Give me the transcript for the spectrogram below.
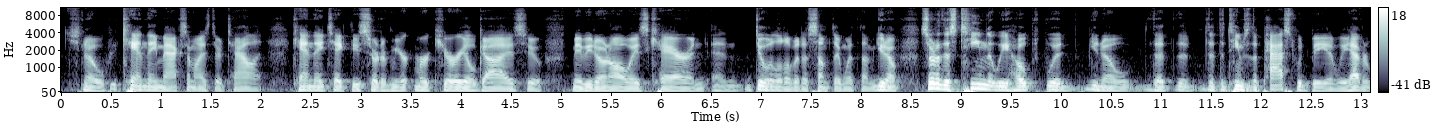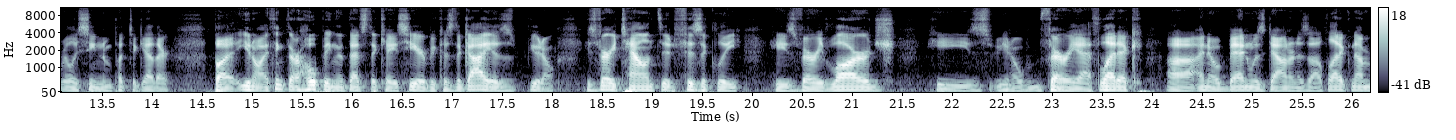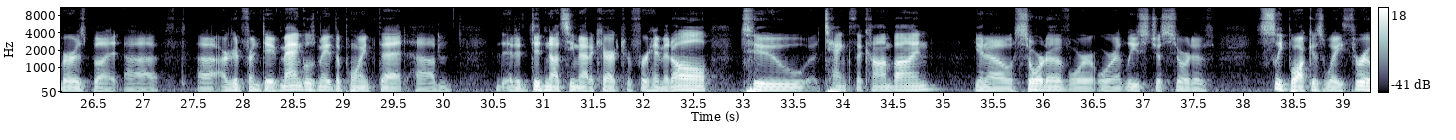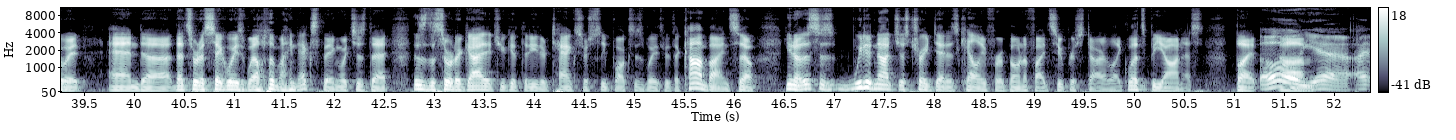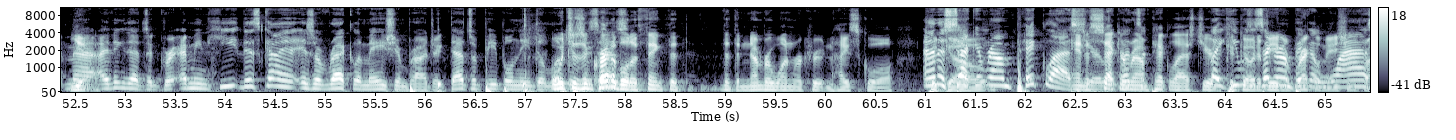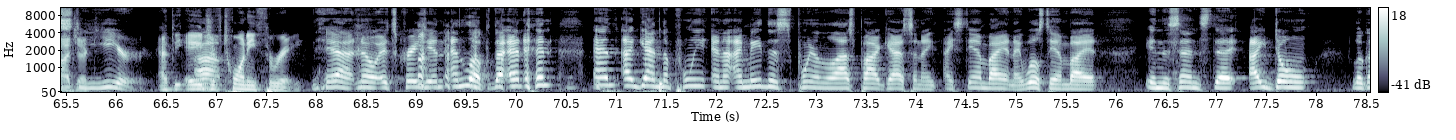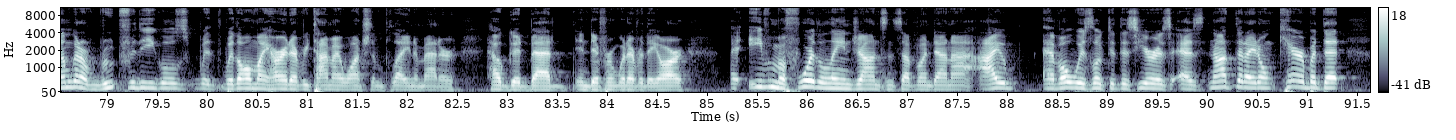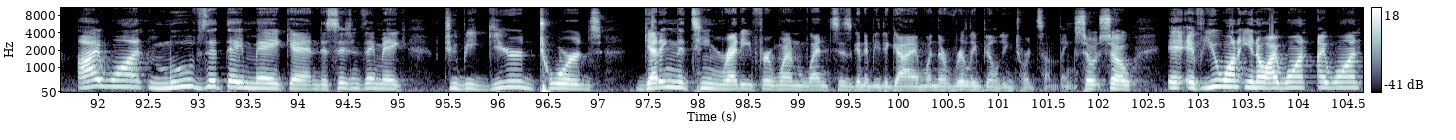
you know can they maximize their talent? Can they take these sort of mer- mercurial guys who maybe don't always care and, and do a little bit of something with them? You know sort of this team that we hoped would you know that the that the teams of the past would be and we haven't really seen them put together. But you know i think they're hoping that that's the case here because the guy is you know he's very talented physically. He's very large. He's you know very athletic. Uh, I know Ben was down on his athletic numbers, but uh, uh, our good friend Dave Mangels made the point that um, that it did not seem out of character for him at all to tank the combine. You know, sort of, or or at least just sort of sleepwalk his way through it. And uh, that sort of segues well to my next thing, which is that this is the sort of guy that you get that either tanks or sleepwalks his way through the combine. So, you know, this is, we did not just trade Dennis Kelly for a bona fide superstar. Like, let's be honest. But, oh, um, yeah. I, Matt, yeah. I think that's a great, I mean, he, this guy is a reclamation project. That's what people need to look at. Which is incredible as. to think that that the number one recruit in high school and a go, second round pick last and year, a second like, round pick last year like could go to being a reclamation project year at the age uh, of 23. Yeah, no, it's crazy. and, and look, the, and, and and again, the point, and I made this point on the last podcast, and I, I stand by it, and I will stand by it, in the sense that I don't look. I'm going to root for the Eagles with with all my heart every time I watch them play, no matter how good, bad, indifferent, whatever they are. Uh, even before the Lane Johnson stuff went down, I, I have always looked at this year as as not that I don't care, but that I want moves that they make and decisions they make to be geared towards getting the team ready for when Wentz is going to be the guy and when they're really building towards something. So so if you want, you know, I want I want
